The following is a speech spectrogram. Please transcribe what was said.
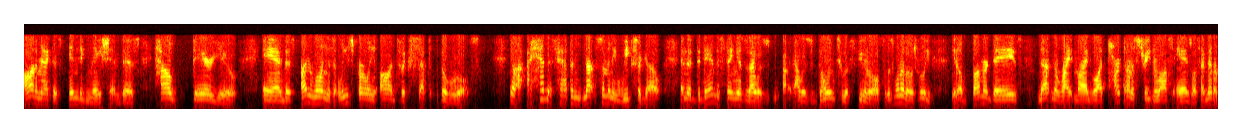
automatic this indignation, this how dare you and this unwillingness at least early on to accept the rules. You know, I, I had this happen not so many weeks ago and the the damnedest thing is is I was I I was going to a funeral. So it was one of those really, you know, bummer days not in the right mind. Well, I parked on a street in Los Angeles. I've never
